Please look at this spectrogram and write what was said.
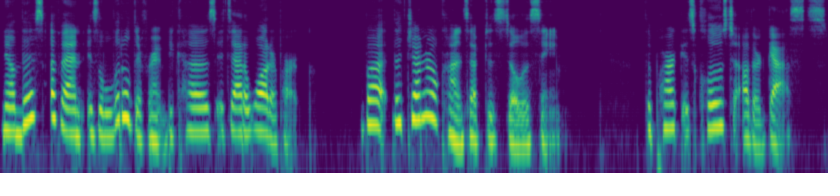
Now, this event is a little different because it's at a water park, but the general concept is still the same. The park is closed to other guests.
